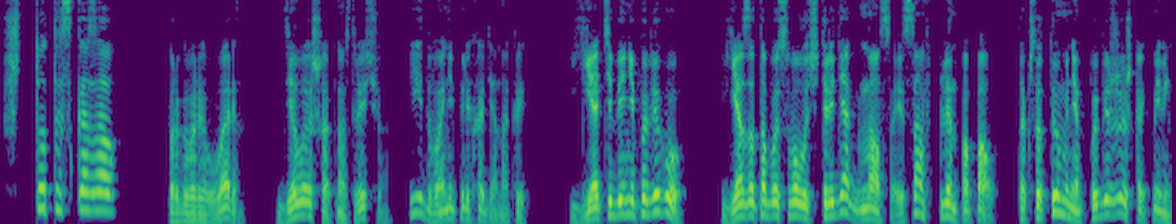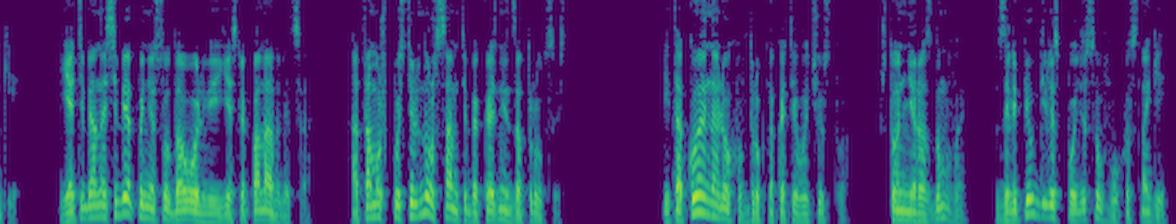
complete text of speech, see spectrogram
«Что ты сказал?» – проговорил Ларин, делая шаг навстречу и едва не переходя на крик. «Я тебе не побегу! Я за тобой, сволочь, три дня гнался и сам в плен попал. Так что ты у меня побежишь, как миленький. Я тебя на себе понесу до Ольвии, если понадобится. А там уж пусть Ильнур сам тебя казнит за трусость. И такое на Леху вдруг накатило чувство, что он, не раздумывая, залепил Гелесподису в ухо с ноги.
